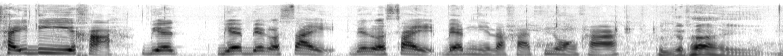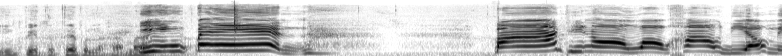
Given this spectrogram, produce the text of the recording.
ใช้ดีค่ะ เบียร์เบียร์เบียร์ก็ใส่เบียร์ก็ใส่แบรนด์นี้แหละค่ะพี่น้องคะเพิ่นกระท่าให้ยิงเปลี่ยนตั้งแต่เพิ่นราคามากยิงเป็นป้าดพี่น้องว่าวข้าวเดียวแหม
